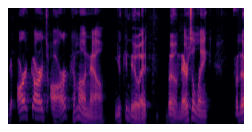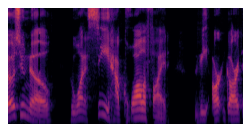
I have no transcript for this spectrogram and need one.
the art guards are, come on now, you can do it. Boom, there's a link. For those who know who want to see how qualified the art guards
